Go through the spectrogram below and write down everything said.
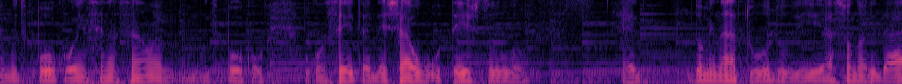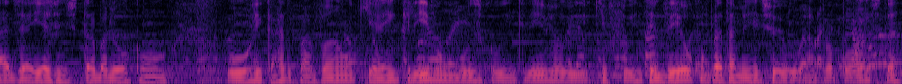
é muito pouco a encenação, é, é, muito pouco. O conceito é deixar o, o texto é, dominar tudo e a sonoridade. Aí a gente trabalhou com o Ricardo Pavão, que é incrível, um músico incrível e que entendeu completamente a proposta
